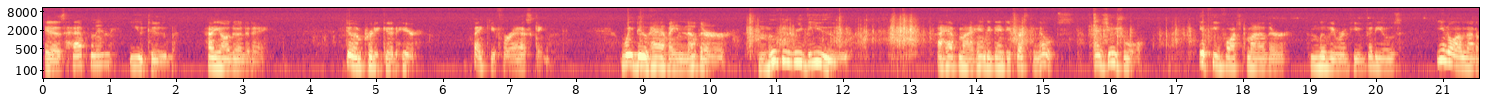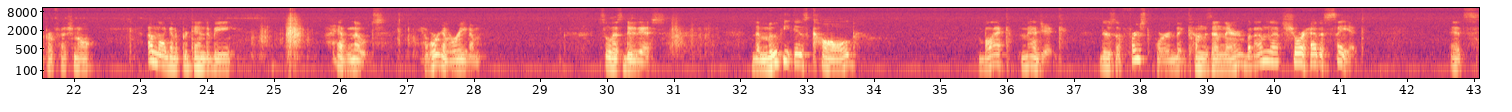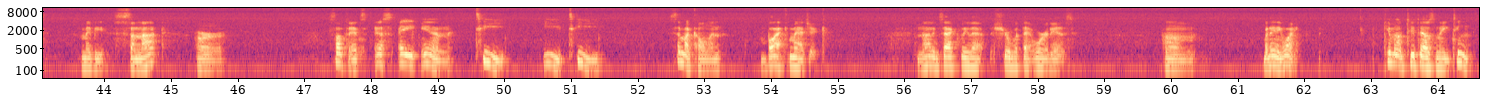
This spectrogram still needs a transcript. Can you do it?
is happening YouTube? How y'all doing today? Doing pretty good here. Thank you for asking. We do have another movie review. I have my handy dandy trusty notes, as usual. If you've watched my other movie review videos, you know I'm not a professional. I'm not going to pretend to be. I have notes, and we're going to read them. So let's do this. The movie is called Black Magic. There's a first word that comes in there, but I'm not sure how to say it. It's maybe Sanat or something. It's S A N T E T semicolon black magic. I'm not exactly that sure what that word is. Um, but anyway, came out 2018.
